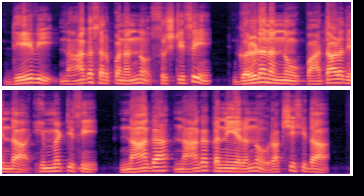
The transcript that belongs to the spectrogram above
ದೇವಿ ನಾಗಸರ್ಪನನ್ನು ಸೃಷ್ಟಿಸಿ ಗರುಡನನ್ನು ಪಾತಾಳದಿಂದ ಹಿಮ್ಮೆಟ್ಟಿಸಿ ನಾಗ ನಾಗಕನ್ನೆಯರನ್ನು ರಕ್ಷಿಸಿದ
